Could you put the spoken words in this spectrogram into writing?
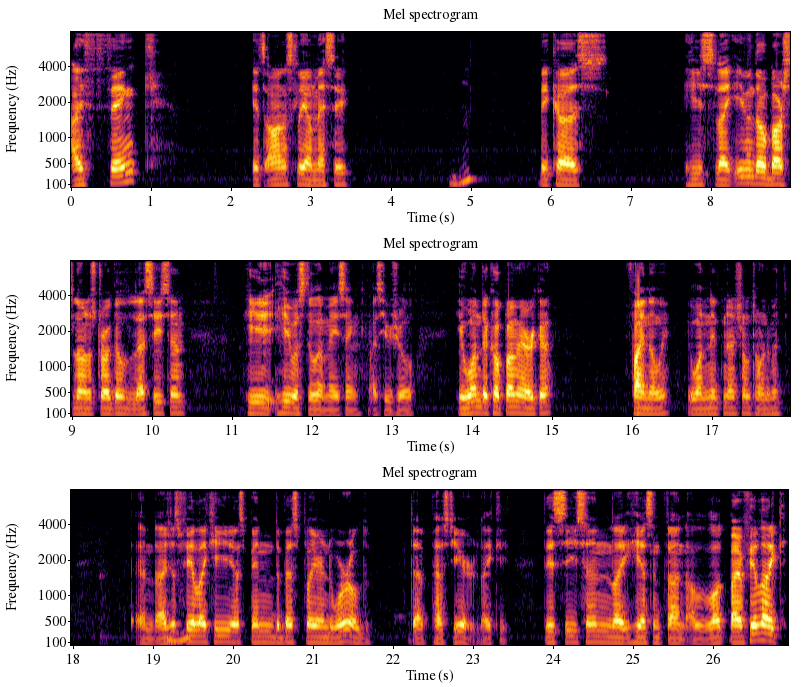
I think it's honestly on Messi Mm-hmm. because he's like even though Barcelona struggled last season, he he was still amazing as usual. He won the Copa America. Finally, he won an international tournament, and I just Mhm. feel like he has been the best player in the world that past year. Like this season, like he hasn't done a lot, but I feel like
